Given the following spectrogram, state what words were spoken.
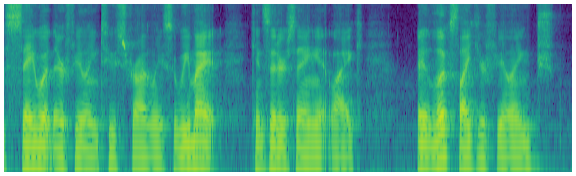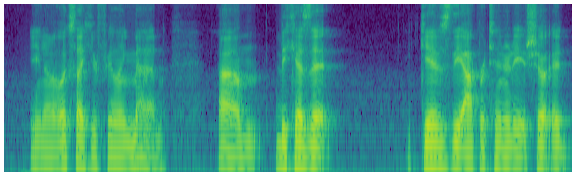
say what they're feeling too strongly. So we might consider saying it like, it looks like you're feeling, you know, it looks like you're feeling mad, um, because it gives the opportunity. It show it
